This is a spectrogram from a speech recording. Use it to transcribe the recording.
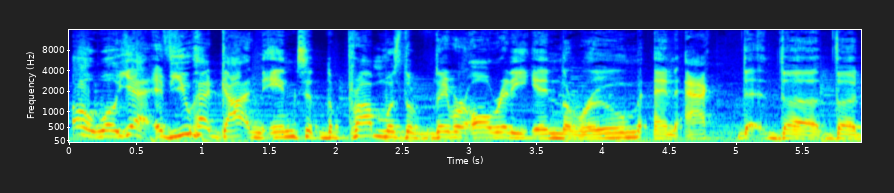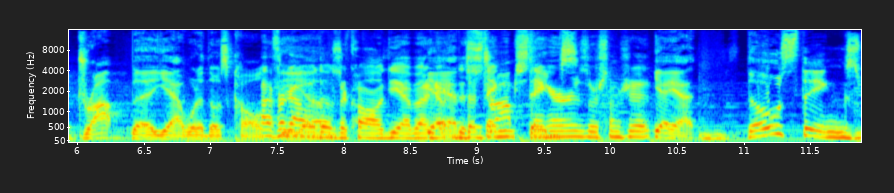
Oh well, yeah. If you had gotten into the problem was the they were already in the room and act the the, the drop the yeah what are those called? I forgot The, what um, those are called. Yeah, but yeah, yeah, yeah, the, the sting, drop things. stingers or some shit. Yeah, yeah. Those things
